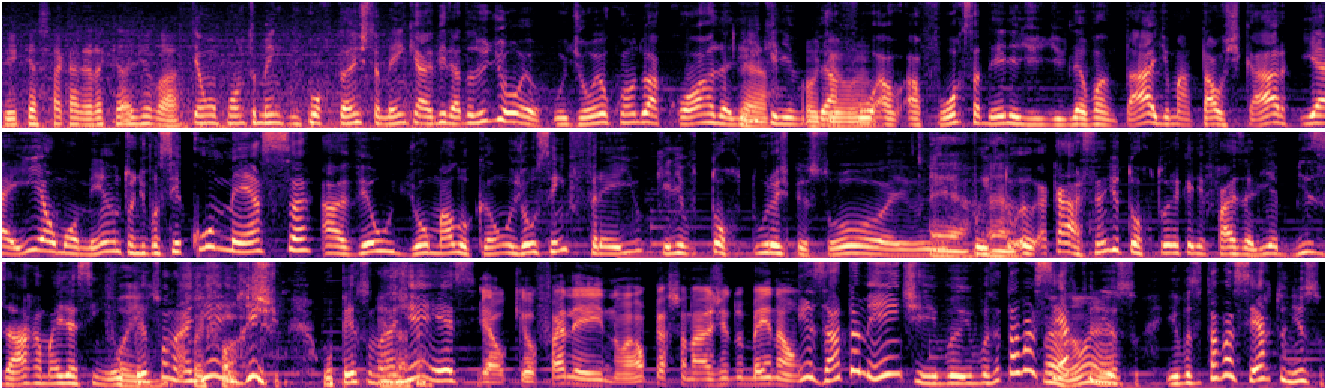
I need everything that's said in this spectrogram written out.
ver que essa galera que era de lá. Tem um ponto também importante também, que é a virada do Joel. O Joel, quando acorda ali, É, que ele, a, Joel. a- a força dele de, de levantar, de matar os caras. E aí é o momento onde você começa a ver o Joe malucão, o Joe sem freio, que ele tortura as pessoas. É, e- é. to- A cena de tortura que ele faz ali é bizarra, mas assim, Foi- o personagem é forte. Gente, o personagem Exato. é esse. É o que eu falei, não é um personagem do bem, não. Exatamente, e vo- você tava certo não é. nisso. E você tava certo nisso.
